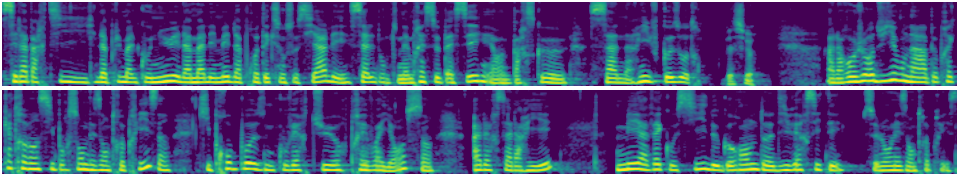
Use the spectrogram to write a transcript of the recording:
C'est la partie la plus mal connue et la mal aimée de la protection sociale et celle dont on aimerait se passer euh, parce que ça n'arrive qu'aux autres. Bien sûr. Alors aujourd'hui, on a à peu près 86% des entreprises qui proposent une couverture prévoyance à leurs salariés mais avec aussi de grandes diversités selon les entreprises.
